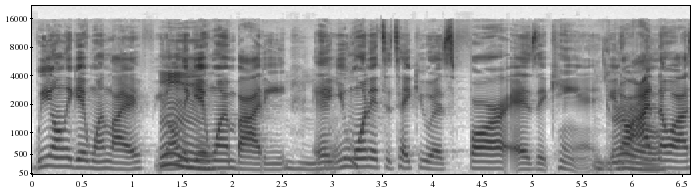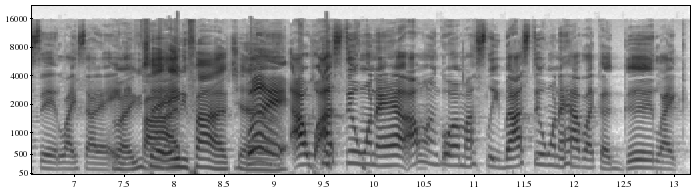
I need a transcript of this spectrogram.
we only get one life. You only get mm. one body, mm-hmm. and you want it to take you as far as it can. You know, I know I said lights out at eighty five. Right. You said 85, child. But I, I still want to have. I want to go in my sleep, but I still want to have like a good like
